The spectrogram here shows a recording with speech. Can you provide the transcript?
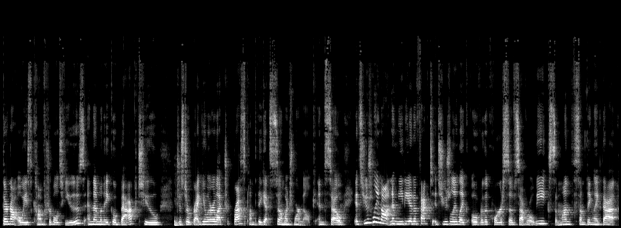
They're not always comfortable to use. And then when they go back to just a regular electric breast pump, they get so much more milk. And so it's usually not an immediate effect. It's usually like over the course of several weeks, a month, something like that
